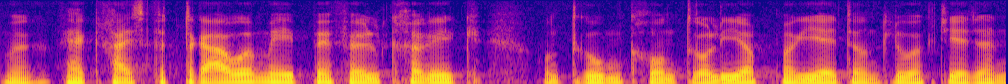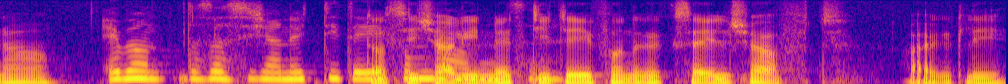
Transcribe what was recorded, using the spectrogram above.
Man hat kein Vertrauen mehr in die Bevölkerung und darum kontrolliert man jeden und schaut jeden an. Eben, und das, das ist ja nicht die Idee Das ist eigentlich nicht die Idee von einer Gesellschaft. Eigentlich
